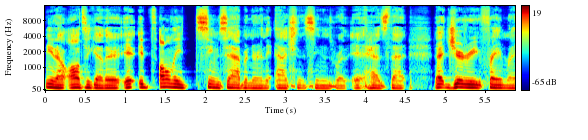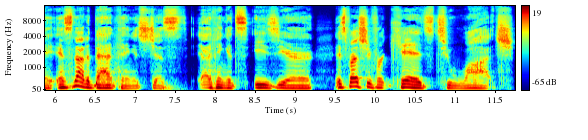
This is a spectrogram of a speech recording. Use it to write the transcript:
you know altogether it, it only seems to happen during the action scenes where it has that that jittery frame rate. It's not a bad thing. It's just i think it's easier especially for kids to watch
